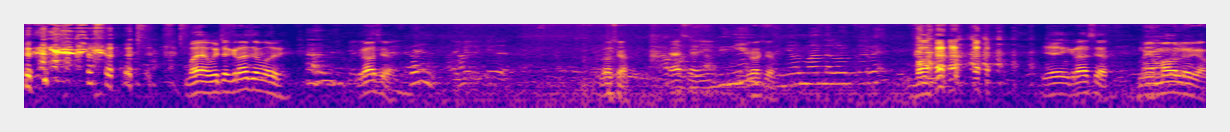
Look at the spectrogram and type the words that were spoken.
Vaya, muchas gracias, madre. Gracias. Gracias. Gracias. ahí. Viniendo, Gracias. señor, mándalo otra vez. Bien, gracias. Muy amable, oiga.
